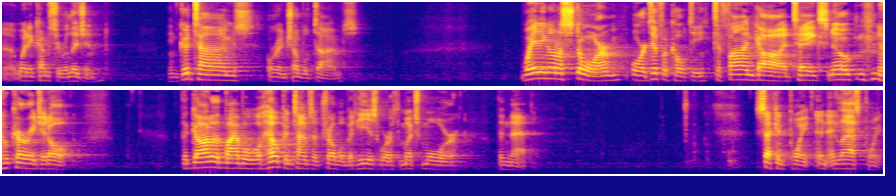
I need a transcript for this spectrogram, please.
uh, when it comes to religion? in good times or in troubled times. Waiting on a storm or difficulty to find God takes no, no courage at all. The God of the Bible will help in times of trouble, but he is worth much more than that. Second point and, and last point.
